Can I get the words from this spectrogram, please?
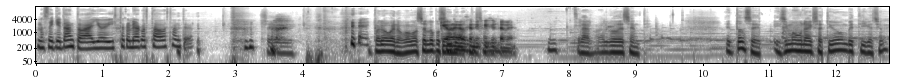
No sé qué tanto, ah, yo he visto que le ha costado bastante. sí. Pero bueno, vamos a hacer lo Que posible. es una canción que sea- difícil también. Claro, algo decente. Entonces, hicimos una exhaustiva investigación.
